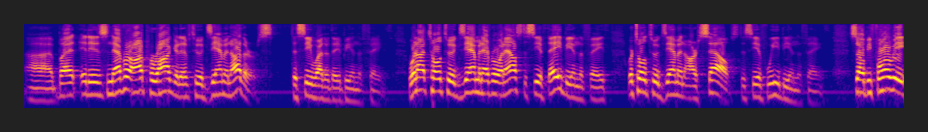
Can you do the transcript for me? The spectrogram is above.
Uh, but it is never our prerogative to examine others to see whether they be in the faith. We're not told to examine everyone else to see if they be in the faith. We're told to examine ourselves to see if we be in the faith. So before we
